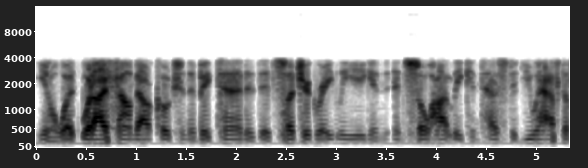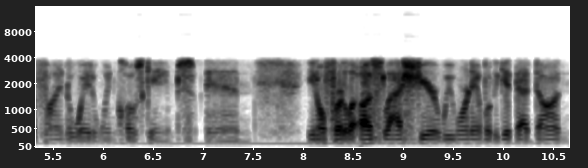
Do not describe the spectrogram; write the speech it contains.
you know what what I found out coaching the Big Ten, it, it's such a great league and, and so hotly contested. You have to find a way to win close games. And you know, for us last year, we weren't able to get that done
